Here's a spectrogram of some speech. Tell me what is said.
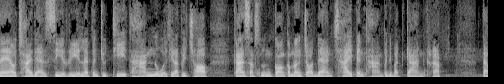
แนวชายแดนซีเรีย และเป็นจุดที่ทหารหน่วยที่รับผิดชอบ การสนับสนุนกองกำลังจอร์แดนใช้เป็นฐานปฏิบัติการครับ แต่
